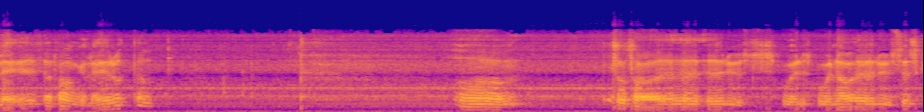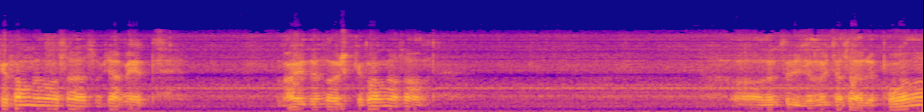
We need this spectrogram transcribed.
leir til fangeleir åt dem. Og så tar jeg sporene av russiske fanger altså, som kommer hit. Nei, det er norske fanger, sa han. Og det trodde jeg ikke særlig på, da.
